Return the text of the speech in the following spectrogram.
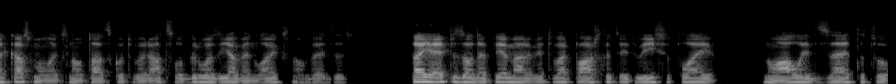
nekas, man liekas, nav tāds, ko tu vari atcelt grozu, ja vien laiks nav beidzies. Tajā epizodē, piemēram, ja tu vari pārskatīt visu plēju no A līdz Z, tad tu,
